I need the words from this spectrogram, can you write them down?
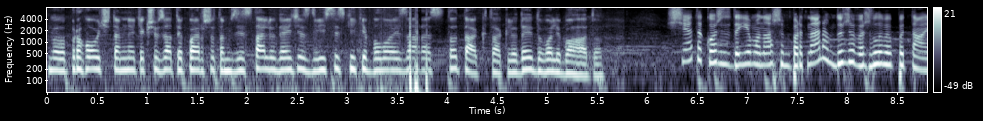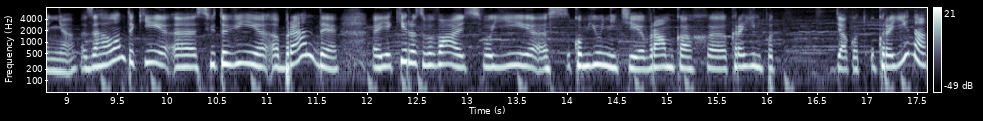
Ну, враховуючи там, навіть якщо взяти першу там зі 100 людей чи з 200, скільки було і зараз, то так, так, людей доволі багато. Ще також задаємо нашим партнерам дуже важливе питання. Загалом такі е, світові бренди, е, які розвивають свої е, ком'юніті в рамках країн, як от Україна.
